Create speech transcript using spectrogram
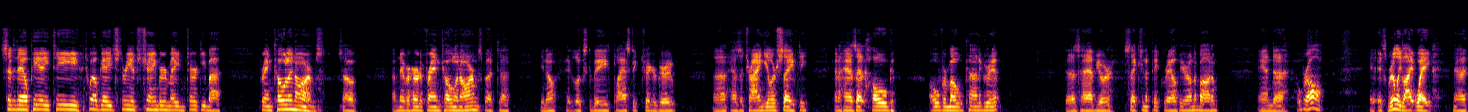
Citadel PAT 12 gauge 3 inch chamber made in Turkey by Francolin Arms. So I've never heard of Francolin Arms, but uh, you know, it looks to be plastic trigger group. Uh, has a triangular safety. Kind of has that Hogue overmold kind of grip. Does have your section of pick rail here on the bottom. And uh, overall, it's really lightweight. Now,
